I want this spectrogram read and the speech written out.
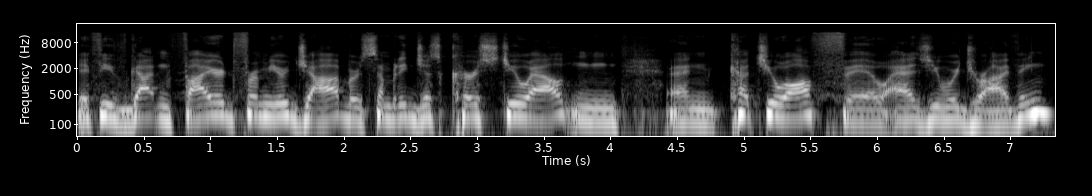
If you've gotten fired from your job or somebody just cursed you out and, and cut you off uh, as you were driving,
